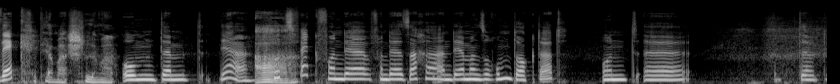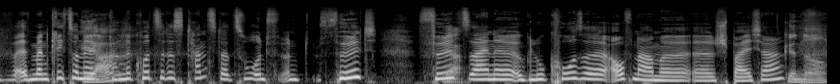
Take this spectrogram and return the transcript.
weg, ja mal schlimmer. um damit, ja, Ah. kurz weg von der, von der Sache, an der man so rumdoktert und äh, da, man kriegt so eine, Ja. eine kurze Distanz dazu und, und füllt, füllt Ja. seine Glukoseaufnahmespeicher Genau.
